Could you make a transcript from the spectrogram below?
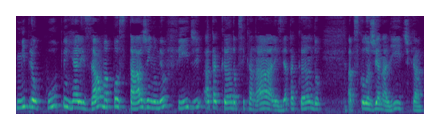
me preocupo em realizar uma postagem no meu feed atacando a psicanálise, atacando a psicologia analítica,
